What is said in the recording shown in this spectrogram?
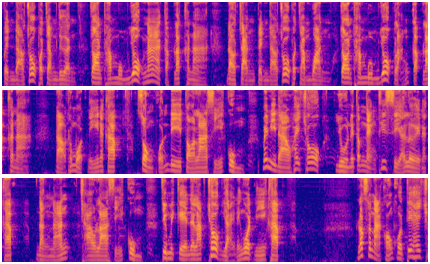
เป็นดาวโชคประจำเดือน จรทำมุมโยกหน้ากับลัคนา ดาวจันทร์เป็นดาวโชคประจำวัน จรทำมุมโยกหลังกับลัคนา ดาวทั้งหมดนี้นะครับ ส่งผลดีต่อราศีกลุ่ม ไม่มีดาวให้โชคอยู่ในตำแหน่งที่เสียเลยนะครับ ดังนั้นชาวราศีกลุ่ม จึงมีเกณฑ์ได้รับโชคใหญ่ในงวดนี้ครับ ลักษณะของคนที่ให้โช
